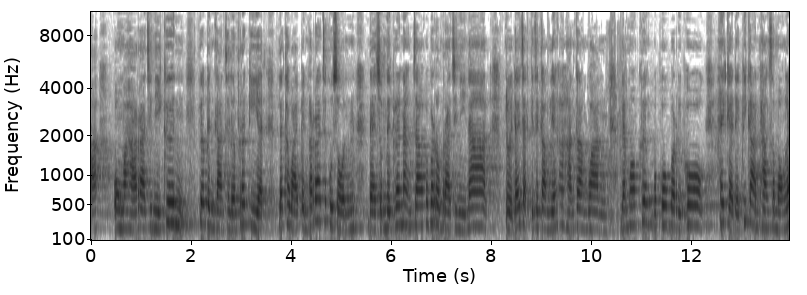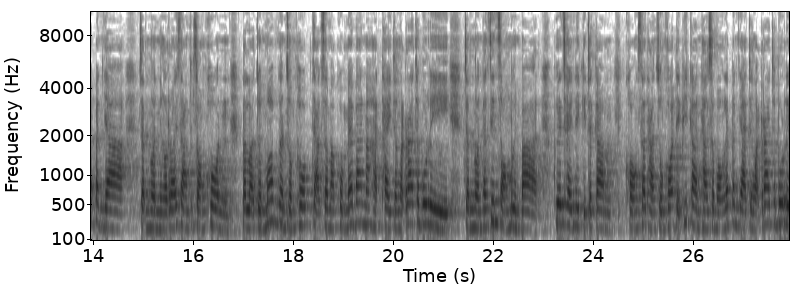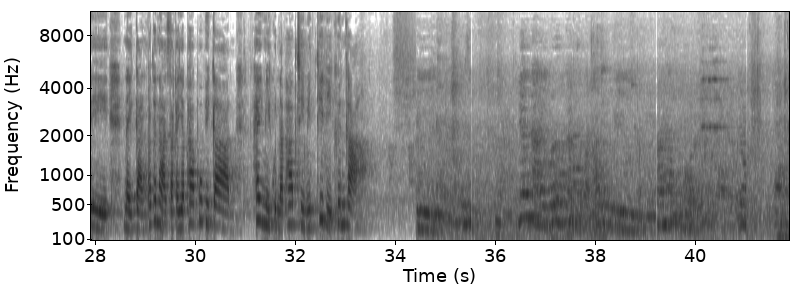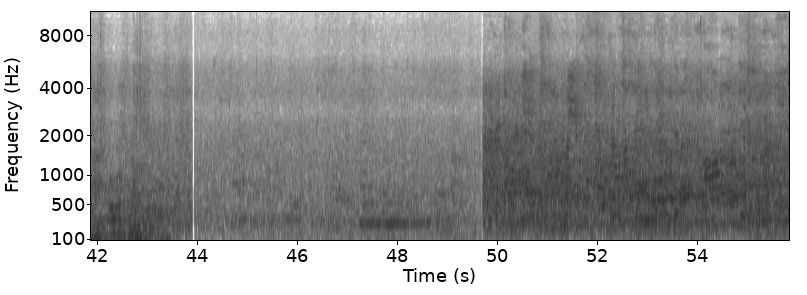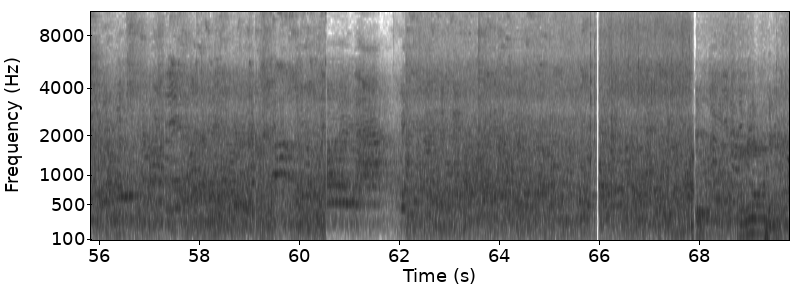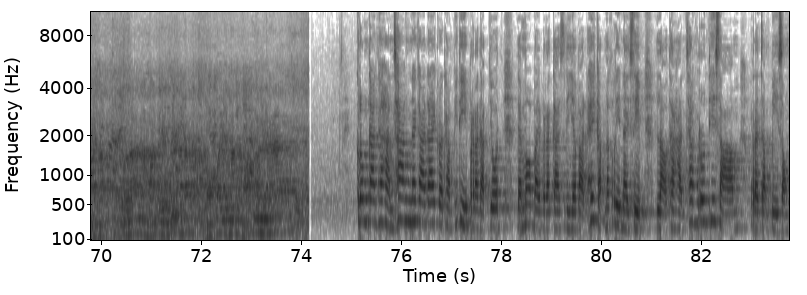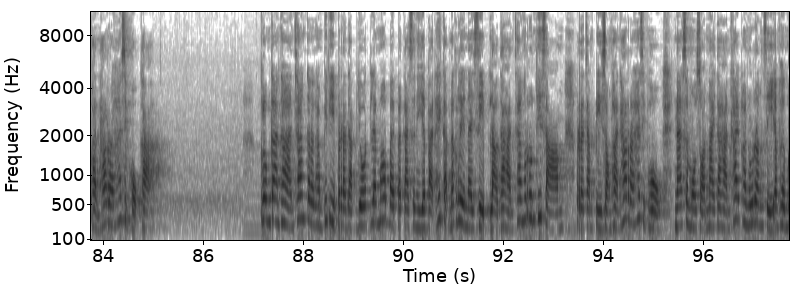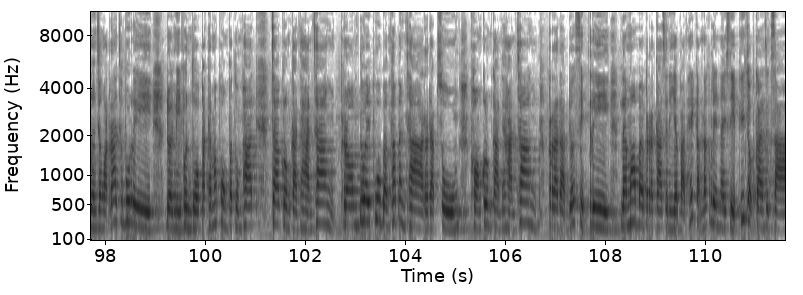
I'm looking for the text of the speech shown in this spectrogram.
องค์มหาราชินีขึ้น เพื่อเป็นการเฉลิมพระเกียรติ และถวายเป็นพระราชกุศล แด่สมเด็จพระนางเจ้าพระบรมราชินีนาถ โดยได้จัดกิจกรรมเลี้ยงอาหารกลางวัน และมอบเครื่องอุปโภคบริโภค ให้แก่เด็กพิการทางสมองและปัญญาจำนวน 132 คนตลอดจนมอบเงินสมทบจากสมาคมแม่บ้านมหาดไทยจังหวัดราชบุรีจำนวนทั้งสิ้น 20,000 บาท เพื่อใช้ในกิจกรรม ของสถานสงเคราะห์เด็กพิการทางสมองและปัญญาจังหวัดราชบุรี ในการพัฒนาศักยภาพผู้พิการ ให้มีคุณภาพชีวิตที่ดีขึ้นค่ะ เนื่องในวโรกาสจังหวัดราชบุรีทั้งทั้งหมด มอบทางผู้ปกครองนะครับ เรือนทิพย์นะครับร้านอาหารเรือนทิพย์นะครับ ออกไปทางขวามือนะฮะ กรมการทหารช่าง นะคะได้กระทำพิธีประดับยศ และมอบใบประกาศนียบัตรให้กับนักเรียนนายสิบเหล่าทหารช่างรุ่นที่ 3 ประจำปี 2556 ค่ะ กรมการทหารช่างกระทำพิธีประดับยศ และมอบใบประกาศนียบัตรให้กับนักเรียนนายสิบเหล่าทหารช่างรุ่นที่ 3 ประจำปี 2556 ณ สโมสรนายทหารค่ายพานุรังสีอำเภอเมืองจังหวัดราชบุรี โดยมีพลโทปัทมพงศ์ปฐมพัฒน์เจ้ากรมการทหารช่าง พร้อมด้วยผู้บังคับบัญชาระดับสูง ของกรมการทหารช่าง ประดับยศสิบตรี และมอบใบประกาศนียบัตรให้กับนักเรียนนายสิบที่จบการศึกษา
